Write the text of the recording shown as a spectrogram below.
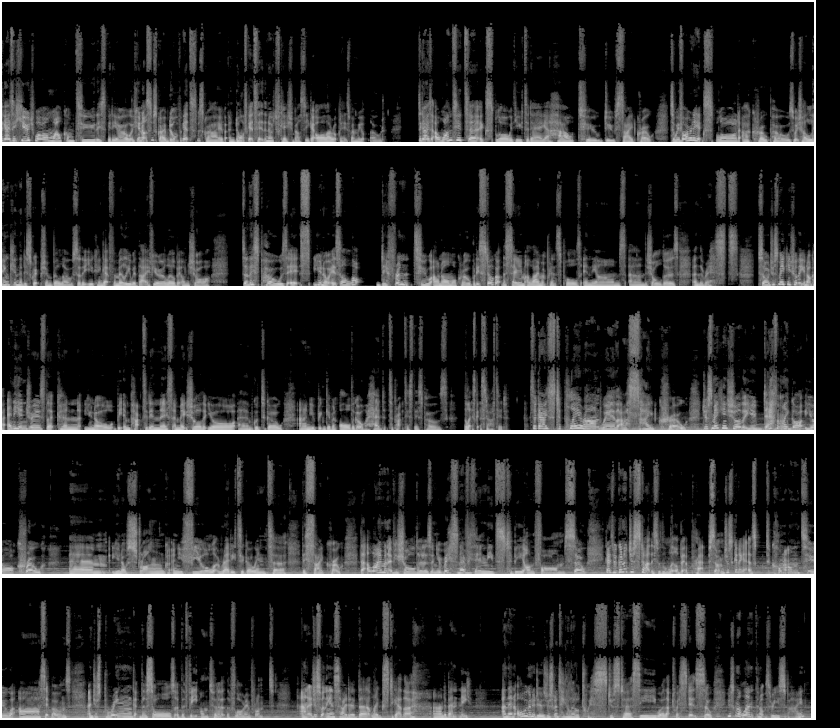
So guys, a huge warm welcome to this video. If you're not subscribed, don't forget to subscribe and don't forget to hit the notification bell so you get all our updates when we upload. So guys, I wanted to explore with you today how to do side crow. So we've already explored our crow pose, which I'll link in the description below so that you can get familiar with that if you're a little bit unsure. So this pose, it's, you know, it's a lot different to our normal crow, but it's still got the same alignment principles in the arms and the shoulders and the wrists. So just making sure that you're not got any injuries that can, you know, be impacted in this and make sure that you're um, good to go and you've been given all the go ahead to practice this pose. So let's get started. So, guys, to play around with our side crow, just making sure that you've definitely got your crow um, you know, strong and you feel ready to go into this side crow. The alignment of your shoulders and your wrists and everything needs to be on form. So, guys, we're going to just start this with a little bit of prep. So, I'm just going to get us to come onto our sit bones and just bring the soles of the feet onto the floor in front. And I just want the inside of the legs together and a bent knee. And then all we're going to do is just going to take a little twist just to see where that twist is. So you're just going to lengthen up through your spine.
